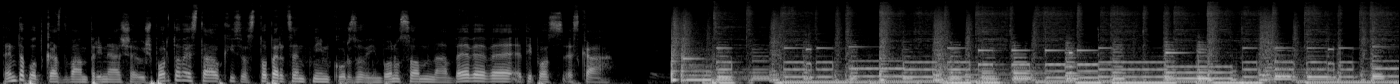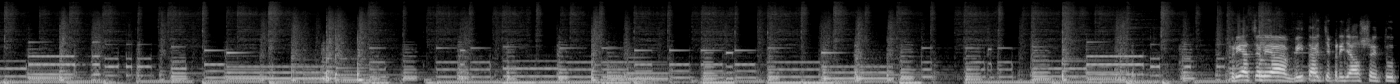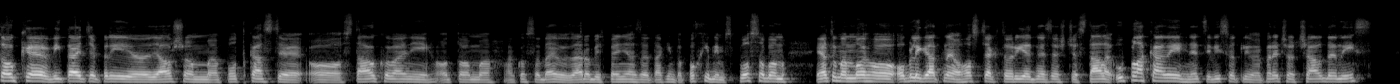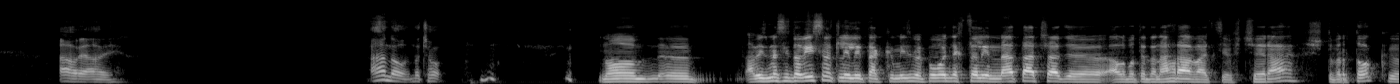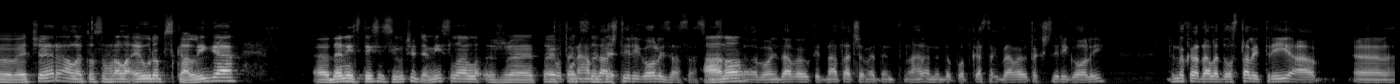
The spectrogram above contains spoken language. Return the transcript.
Tento podcast vám prinášajú športové stávky so 100% kurzovým bonusom na www.etipos.sk. Priatelia, vítajte pri ďalšej tutovke, vítajte pri e, ďalšom podcaste o stavkovaní, o tom, ako sa dajú zarobiť peniaze takýmto pochybným spôsobom. Ja tu mám môjho obligátneho hostia, ktorý je dnes ešte stále uplakaný. Hneď si vysvetlíme prečo. Čau, Denis. Ahoj, ahoj. Áno, no čo? No, e, aby sme si to vysvetlili, tak my sme pôvodne chceli natáčať, e, alebo teda nahrávať včera, štvrtok e, večer, ale to sa hrala Európska liga. E, Denis, ty si si určite myslel, že to je to v podstate... dá 4 góly zasa. Áno. Myslel, lebo oni dávajú, keď natáčame tento, nahráme tento podcast, tak dávajú tak 4 góly. Tentokrát ale dostali 3 a e,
